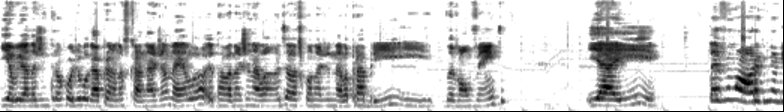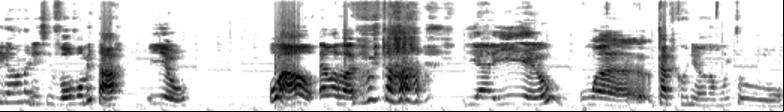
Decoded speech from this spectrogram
E eu e a Ana, a gente trocou de lugar pra Ana ficar na janela. Eu tava na janela antes, ela ficou na janela pra abrir e levar um vento. E aí, Teve uma hora que minha amiga Ana disse: Vou vomitar. E eu, Uau, ela vai vomitar. E aí eu, uma capricorniana muito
